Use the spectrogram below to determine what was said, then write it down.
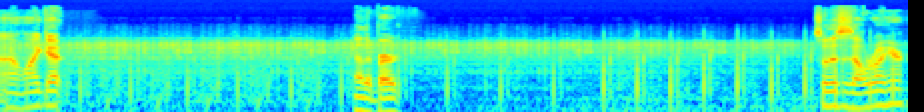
I don't like it. Another bird. So this is Ellroy here.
